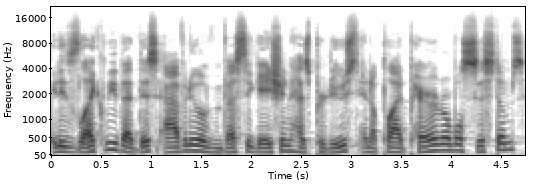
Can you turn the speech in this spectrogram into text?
It is likely that this avenue of investigation has produced and applied paranormal systems,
